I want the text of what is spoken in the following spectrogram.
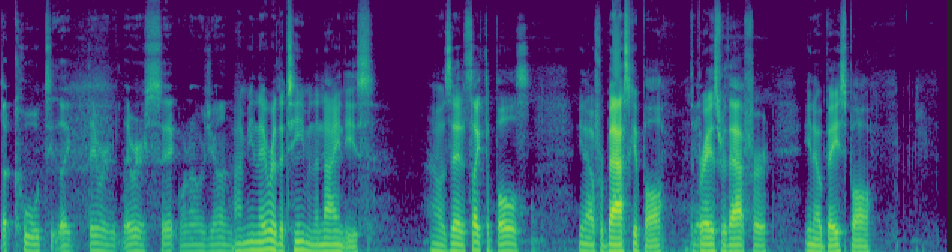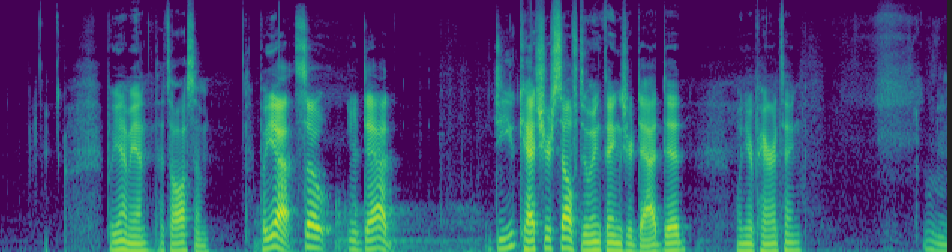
the cool. T- like they were, they were sick when I was young. I mean they were the team in the '90s. That was it. It's like the Bulls, you know, for basketball. The Yep. Braves were that for, you know, baseball. But yeah, man, that's awesome. But yeah, so your dad, do you catch yourself doing things your dad did when you're parenting? Hmm.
